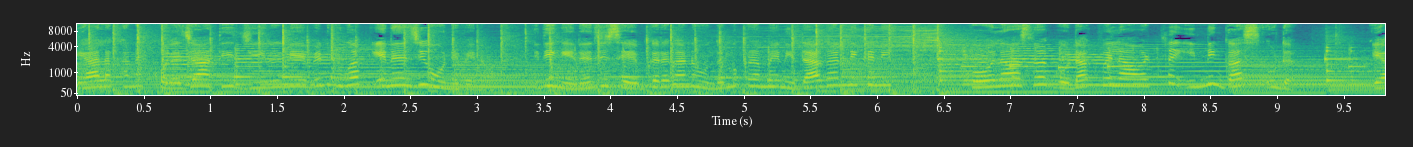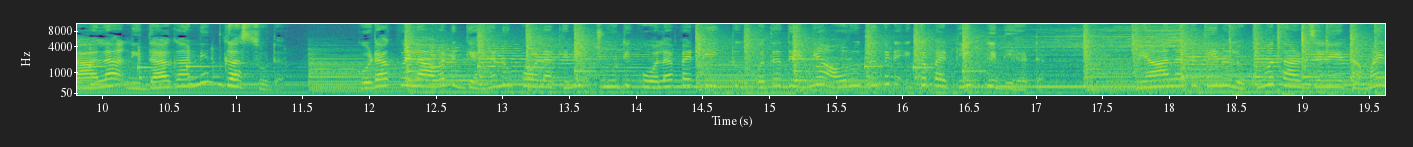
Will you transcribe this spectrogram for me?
එයාල කන කොළජාති ජීරණය වෙන හුවක් එනර්ජි ඕනි වෙනවා. ඉතින් එනර්ජි සේව් කරගන්න හොඳම ක්‍රමේ නිදාගන්න එකනේ. කෝලාස්ල ගොඩක් වෙලාවට ඉන්නේ ගස් උඩ. එයාලා නිදාගන්නෙත් ගස් උඩ. ගොඩක් වෙලාවට ගැහණු කෝලා කෙනෙක් චූටි කෝලා පැටියෙක්ට උපත දෙන්නේ අවුරුද්දකට එක පැටියෙක් විදිහට. මෙයාලට තියෙන ලොකුම තර්ජනය තමයි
